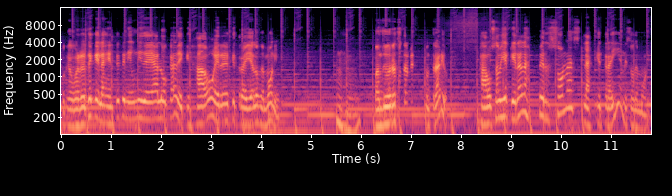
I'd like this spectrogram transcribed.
Porque acuérdate que la gente tenía una idea loca de que Hao era el que traía los demonios. Cuando era totalmente contrario. Hao sabía que eran las personas las que traían esos demonios.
